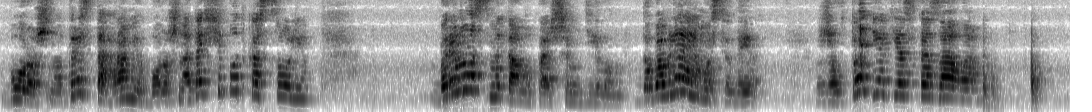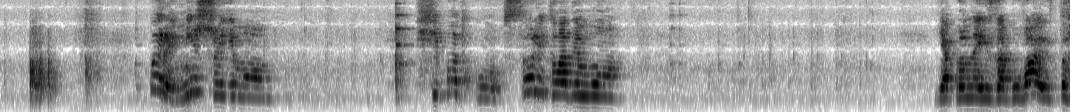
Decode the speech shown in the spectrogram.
борошно 300 грамів борошна та щепотка солі. Беремо сметану першим ділом, додаємо сюди жовток, як я сказала, перемішуємо, щепотку солі кладемо. Я про неї забуваю, то,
